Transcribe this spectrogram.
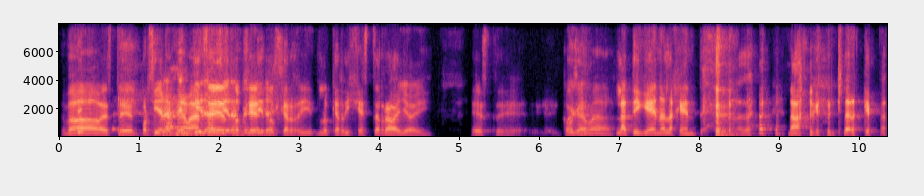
No, este, el porcentaje de avance es lo que, lo, que, lo que rige este rollo y, este, ¿cómo se llama? Latiguen a la gente. no, claro que no.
